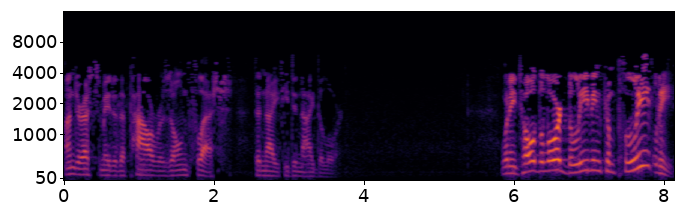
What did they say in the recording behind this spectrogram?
underestimated the power of his own flesh the night he denied the Lord. When he told the Lord, believing completely,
